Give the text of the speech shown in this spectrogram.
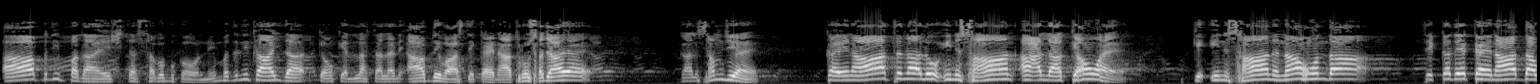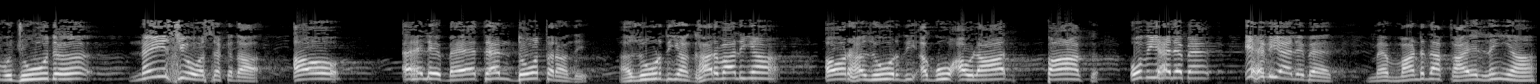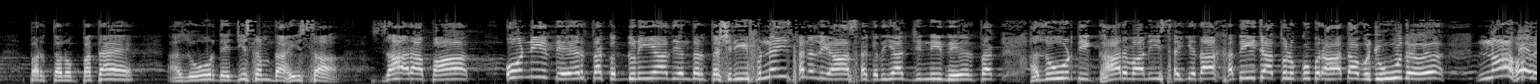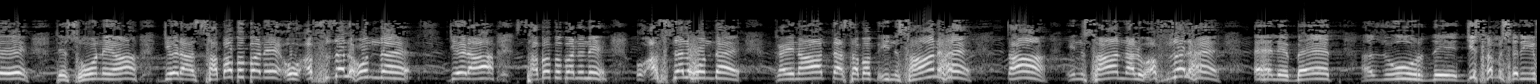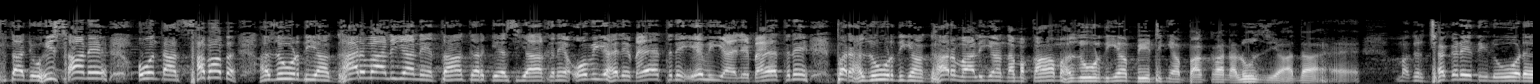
آپ دی پیدائش دا سبب کون نے مدنی تاجدار، کیونکہ اللہ تعالی نے آپ دے واسطے کائنات نو سجایا ہے۔ گل سمجھیا ہے۔ کائنات نالو انسان اعلی کیوں ہے؟ کہ انسان نہ ہوندا تے کدے کائنات دا وجود نہیں سی ہو سکدا۔ آؤ، اہل بیت ہیں دو طرح دے۔ حضور دیاں گھر والیاں اور حضور دی اگو اولاد پاک۔ او بھی اہل بیت اے بھی اہل بیت۔ میں ونڈ دا قائل نہیں ہاں پر تنو پتہ ہے، حضور دے جسم دا حصہ زہرا پاک اونی دیر تک دنیا دے اندر تشریف نہیں سن لیا سکدیاں، جنی دیر تک حضور دی گھر والی سیدہ خدیجہ تلکبرہ دا وجود نہ ہوئے۔ تے سونیا، جیڑا سبب بنے، او افضل ہوندا ہے۔ جیڑا سبب بننے، او افضل ہوندا ہے۔ کائنات دا سبب انسان ہے۔ تا انسان نالو افضل ہے۔ اہل بیت حضور دے جسم شریف دا جو حصہ نے، اون دا سبب حضور دیا گھر والیاں نے۔ تا کر کے اسی آخنے، او بھی اہل بیت نے، یہ بھی اہل بیت نے۔ پر حضور دیا گھر والیاں دا مقام حضور دیا بیٹیاں پاکا نالو زیادہ ہے۔ مگر جھگڑے دی لوڑ۔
